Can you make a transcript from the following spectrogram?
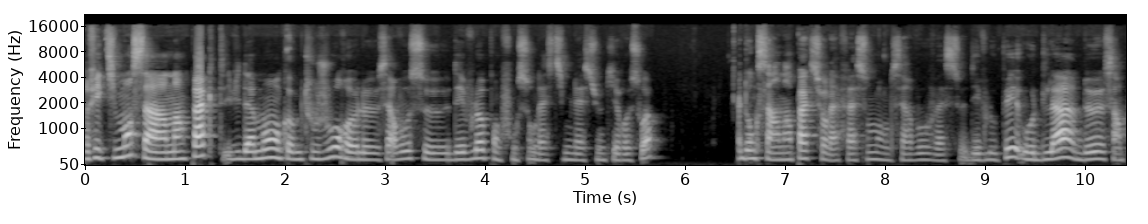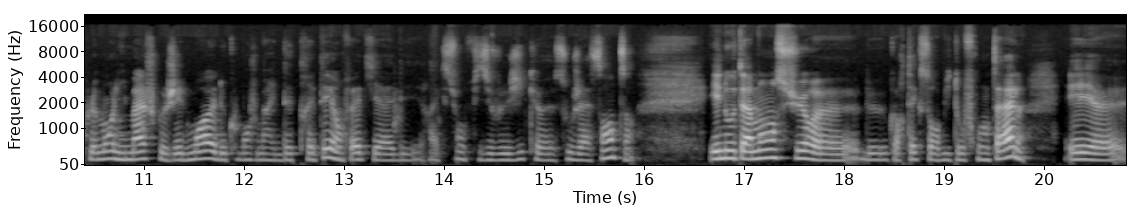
effectivement, ça a un impact, évidemment, comme toujours, le cerveau se développe en fonction de la stimulation qu'il reçoit. Donc ça a un impact sur la façon dont le cerveau va se développer, au-delà de simplement l'image que j'ai de moi et de comment je mérite d'être traité. En fait, il y a des réactions physiologiques sous-jacentes, et notamment sur euh, le cortex orbitofrontal et euh,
